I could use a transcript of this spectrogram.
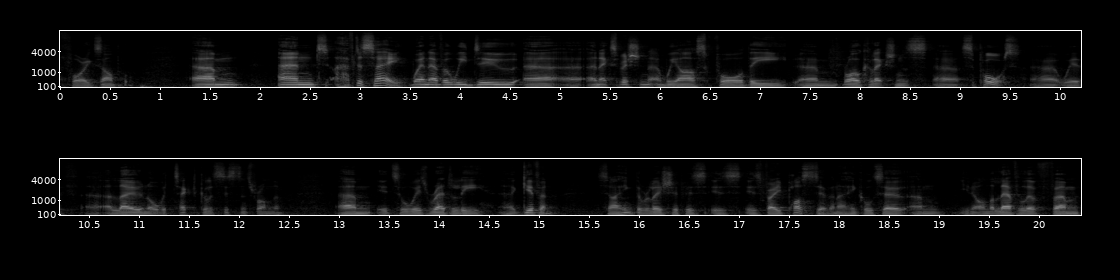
for example. Um, and I have to say, whenever we do uh, uh, an exhibition and we ask for the um, Royal Collection's uh, support uh, with uh, a loan or with technical assistance from them, um, it's always readily uh, given. So I think the relationship is, is, is very positive, and I think also, um, you know, on the level of um,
